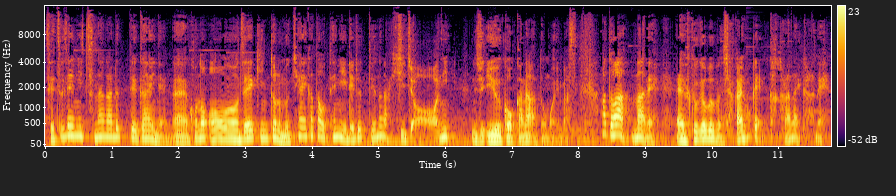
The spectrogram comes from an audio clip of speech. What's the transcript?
節電につながるっていう概念、えこの税金との向き合い方を手に入れるっていうのが非常に有効かなと思います。あとは、まあね、え、副業部分社会保険かからないからね。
